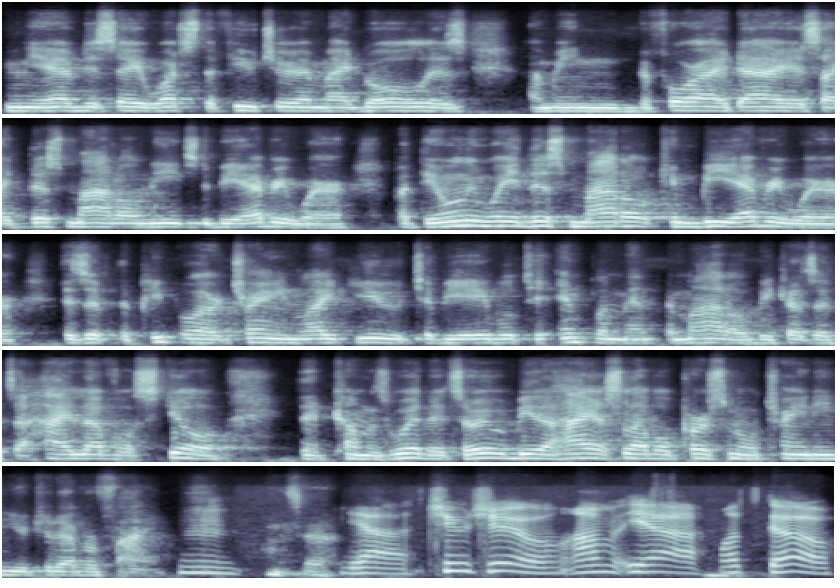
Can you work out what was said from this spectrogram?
And you have to say, what's the future? And my goal is, I mean, before I die, it's like this model needs to be everywhere. But the only way this model can be everywhere is if the people are trained like you to be able to implement the model because it's a high level skill that comes with it. So it would be the highest level personal training you could ever find. Mm. So. Yeah, choo choo. Um, yeah, let's go.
